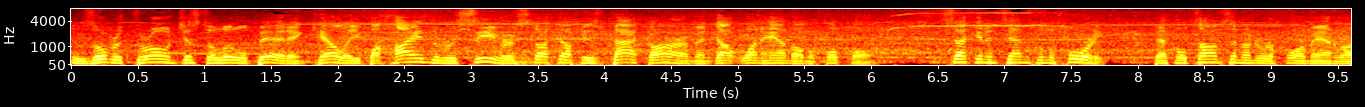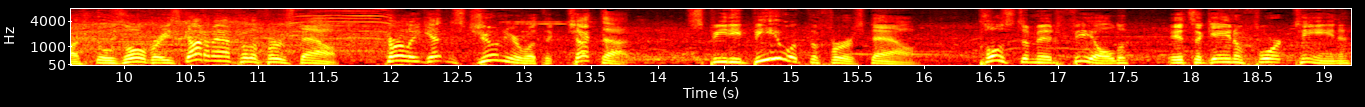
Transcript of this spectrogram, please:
It was overthrown just a little bit, and Kelly, behind the receiver, stuck up his back arm and got one hand on the football. Second and 10 from the 40. Bethel Thompson under a four man rush. Goes over. He's got a man for the first down. Kurleigh Gittens Jr. with the, check that. Speedy B with the first down. Close to midfield. It's a gain of 14.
